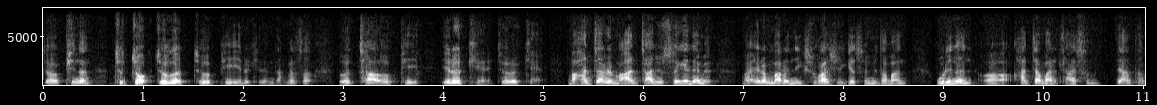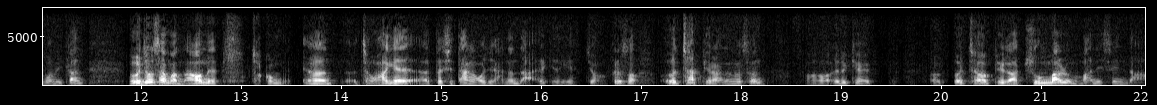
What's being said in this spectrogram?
저 피는 저쪽, 저것, 저 피 이렇게 된다. 그래서 어차, 어피 이렇게, 저렇게. 막 한자를 마- 자주 쓰게 되면 막 이런 말은 익숙할 수 있겠습니다만 우리는 어, 한자 말을 잘 쓰지 않다 보니까 어조사만 나오면 조금 어, 정확하게 뜻이 다가오지 않는다 이렇게 되겠죠. 그래서 어차피라는 것은 어, 이렇게 어, 어차피가 준말로 많이 쓰인다.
